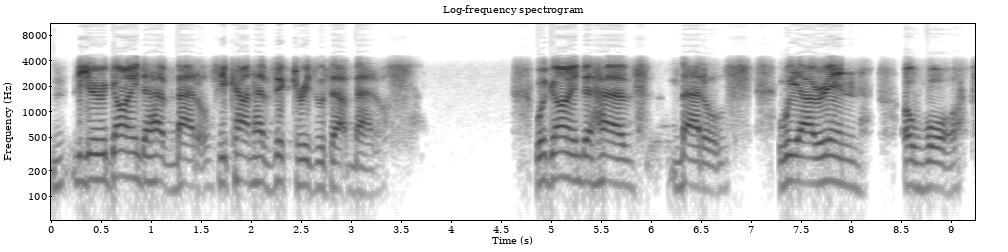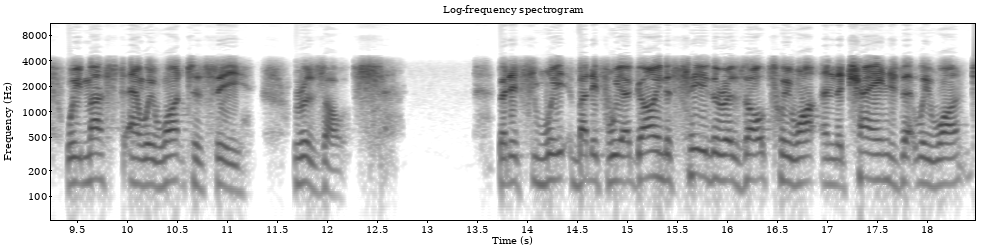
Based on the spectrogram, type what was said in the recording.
You're going to have battles. You can't have victories without battles. We're going to have battles. We are in a war. We must and we want to see results. But if we, but if we are going to see the results we want and the change that we want,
